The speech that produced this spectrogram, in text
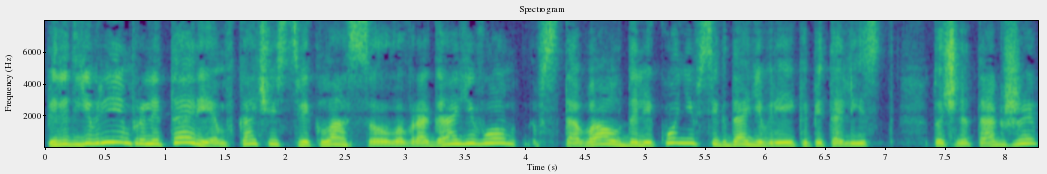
Перед евреем-пролетарием в качестве классового врага его вставал далеко не всегда еврей-капиталист. Точно так же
